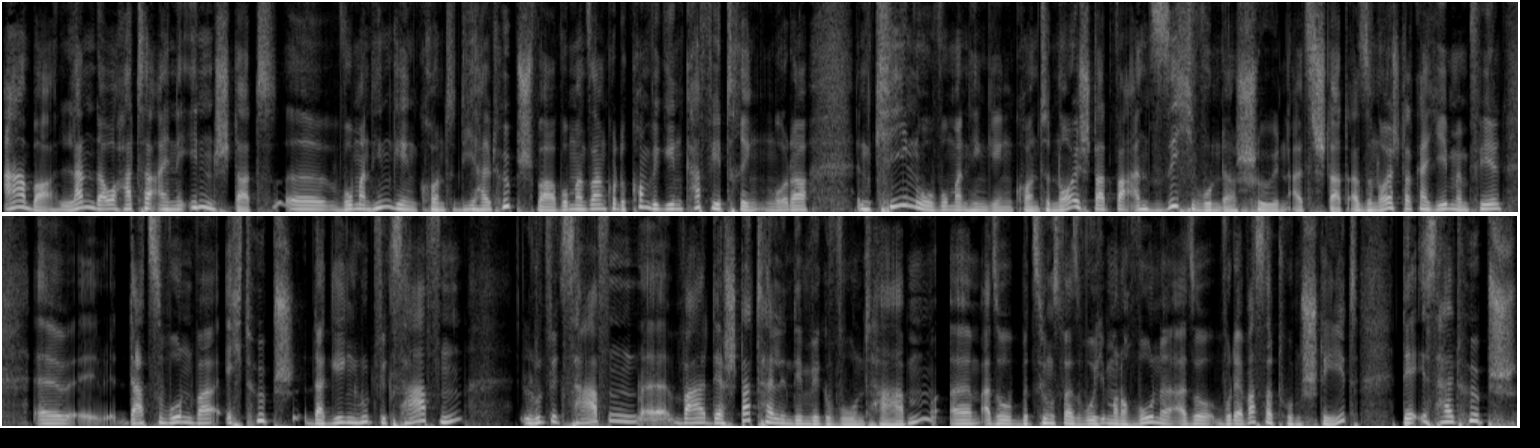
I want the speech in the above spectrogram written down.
Aber Landau hatte eine Innenstadt, äh, wo man hingehen konnte, die halt hübsch war, wo man sagen konnte, komm, wir gehen Kaffee trinken oder ein Kino, wo man hingehen konnte. Neustadt war an sich wunderschön als Stadt. Also Neustadt kann ich jedem empfehlen. Äh, da zu wohnen war echt hübsch. Dagegen Ludwigshafen Ludwigshafen äh, war der Stadtteil, in dem wir gewohnt haben, ähm, also beziehungsweise wo ich immer noch wohne, also wo der Wasserturm steht, der ist halt hübsch.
